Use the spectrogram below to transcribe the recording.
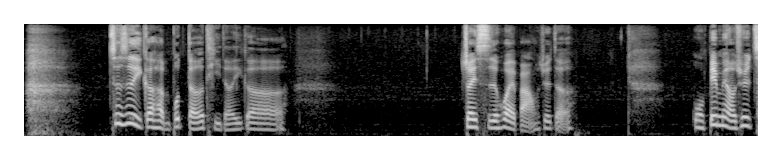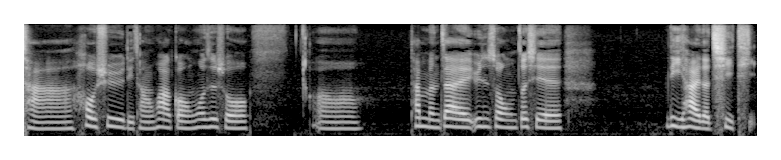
这是一个很不得体的一个追思会吧？我觉得我并没有去查后续礼堂化工，或是说，嗯，他们在运送这些。厉害的气体，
